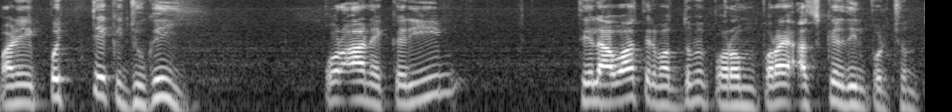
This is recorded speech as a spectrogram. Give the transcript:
মানে প্রত্যেক যুগেই কোরআনে করিম তেলাওয়াতের মাধ্যমে পরম্পরায় আজকের দিন পর্যন্ত।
